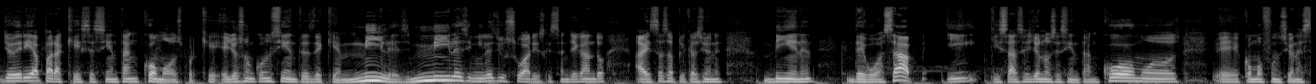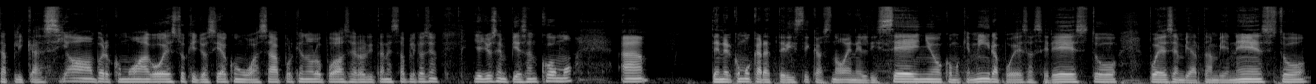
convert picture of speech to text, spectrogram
yo diría para que se sientan cómodos, porque ellos son conscientes de que miles, miles y miles de usuarios que están llegando a estas aplicaciones vienen de WhatsApp y quizás ellos no se sientan cómodos, eh, cómo funciona esta aplicación, pero cómo hago esto que yo hacía con WhatsApp, porque no lo puedo hacer ahorita en esta aplicación. Y ellos empiezan como a tener como características, ¿no? En el diseño, como que mira, puedes hacer esto, puedes enviar también esto.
